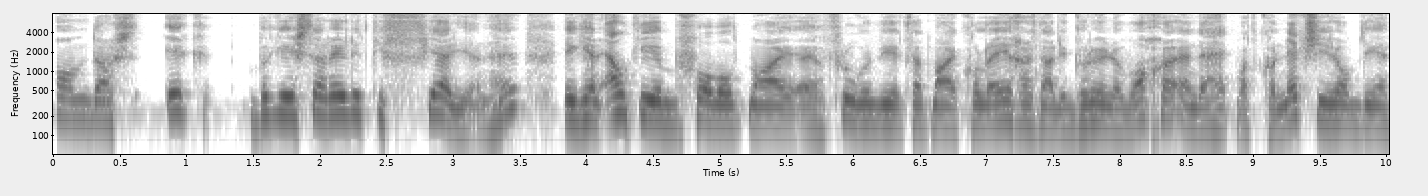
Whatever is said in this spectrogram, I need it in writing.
Omdat ik begin relativeren. Hè? Ik ga elke keer bijvoorbeeld, uh, vroeger deed ik dat mijn collega's naar de Groene Woche en daar heb ik wat connecties op die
